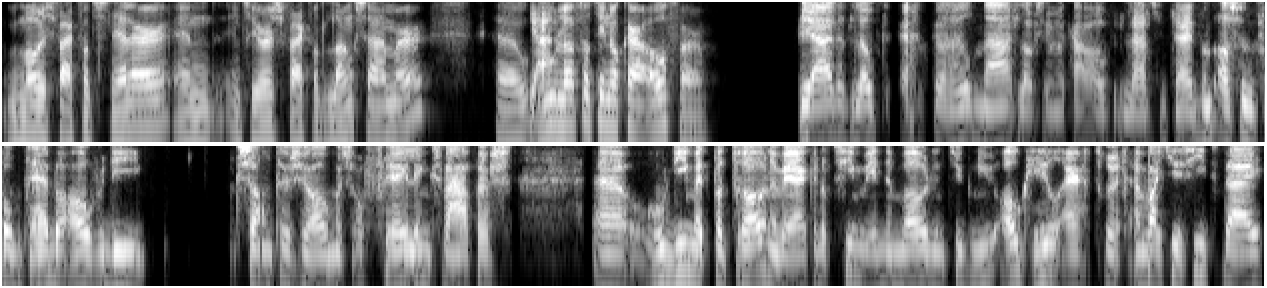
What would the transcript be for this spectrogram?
mode is vaak wat sneller en interieur is vaak wat langzamer. Hoe loopt dat in elkaar over? Ja, dat loopt eigenlijk wel heel naadloos in elkaar over de laatste tijd. Want als we het bijvoorbeeld hebben over die Xanterzomers of Vrelingswaters, uh, hoe die met patronen werken, dat zien we in de mode natuurlijk nu ook heel erg terug. En wat je ziet bij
